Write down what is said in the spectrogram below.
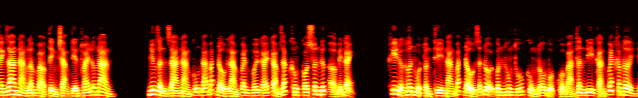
Thành ra nàng lâm vào tình trạng tiến thoái lưỡng nan nhưng dần già nàng cũng đã bắt đầu làm quen với cái cảm giác không có xuân đức ở bên cạnh. Khi được hơn một tuần thì nàng bắt đầu dẫn đội quân hung thú cùng nô bột của bản thân đi càn quét khắp nơi.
